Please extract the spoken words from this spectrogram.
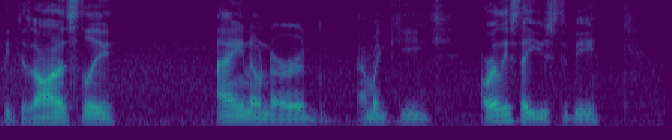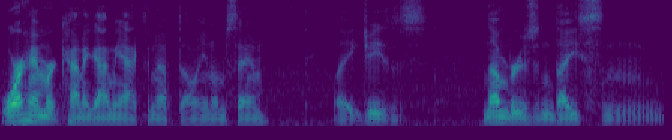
Because honestly, I ain't no nerd. I'm a geek, or at least I used to be. Warhammer kind of got me acting up, though. You know what I'm saying? Like Jesus, numbers and dice and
